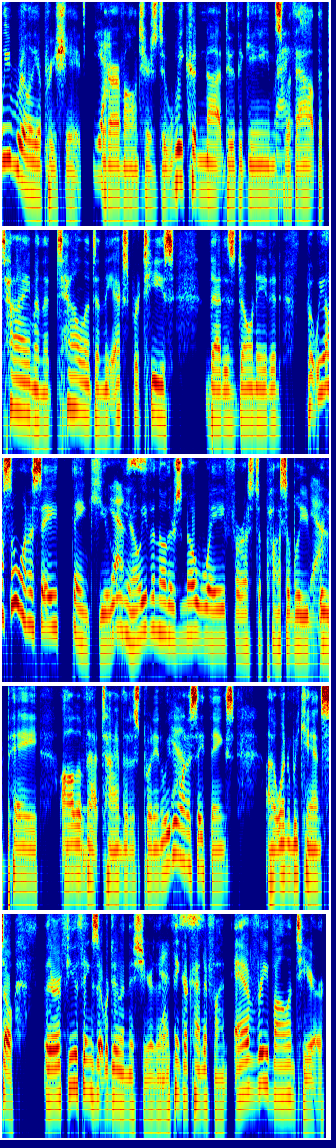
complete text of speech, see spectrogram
We really appreciate what our volunteers do. We could not do the games Right. without the time and the talent and the expertise that is donated. But we also want to say thank you. You know, even though there's no way for us to possibly Yeah. repay all of Mhm. that time that is put in, we do want to say thanks uh, when we can. So there are a few things that we're doing this year that I think are kind of fun. Every volunteer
